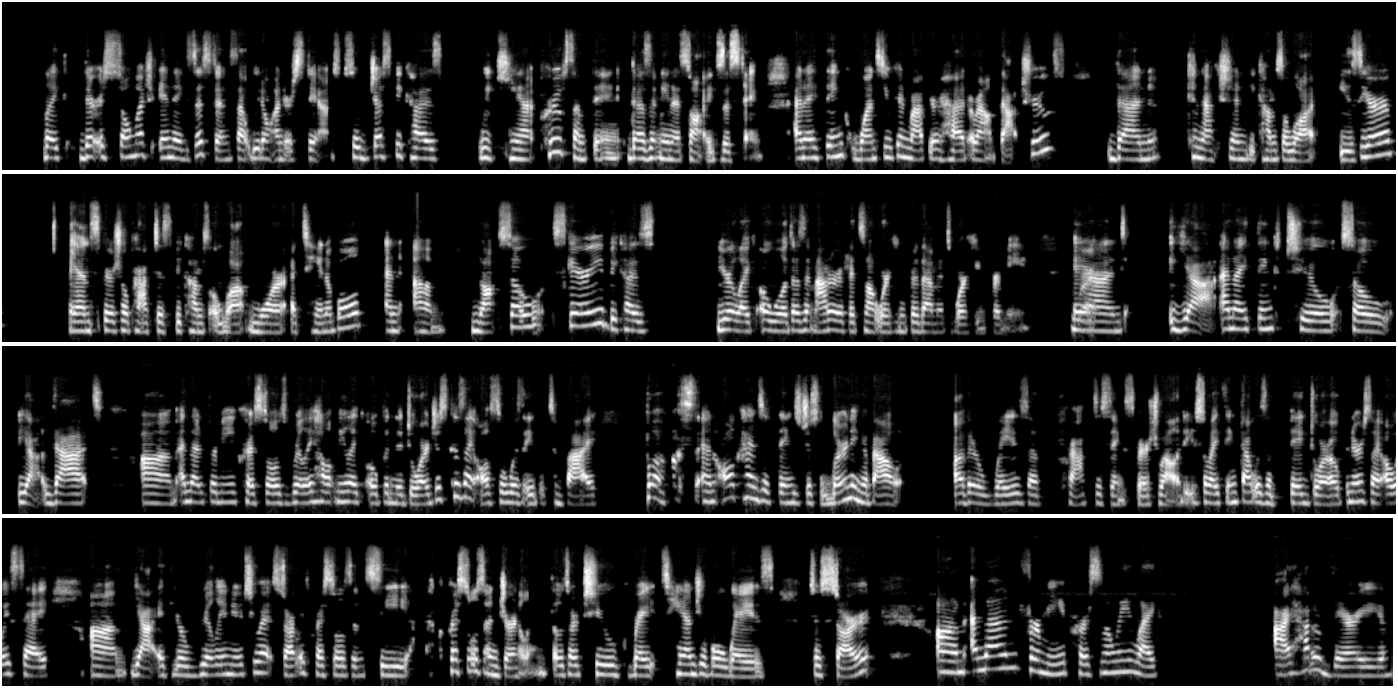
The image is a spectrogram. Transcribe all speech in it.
like there is so much in existence that we don't understand. So just because we can't prove something doesn't mean it's not existing. And I think once you can wrap your head around that truth, then connection becomes a lot easier and spiritual practice becomes a lot more attainable and um, not so scary because you're like, oh, well, it doesn't matter if it's not working for them, it's working for me. Right. And yeah, and I think too, so yeah, that um, and then for me, crystals really helped me like open the door just because I also was able to buy books and all kinds of things, just learning about other ways of practicing spirituality. So I think that was a big door opener. So I always say, um, yeah, if you're really new to it, start with crystals and see crystals and journaling. Those are two great tangible ways to start. Um, and then for me personally, like I had a very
